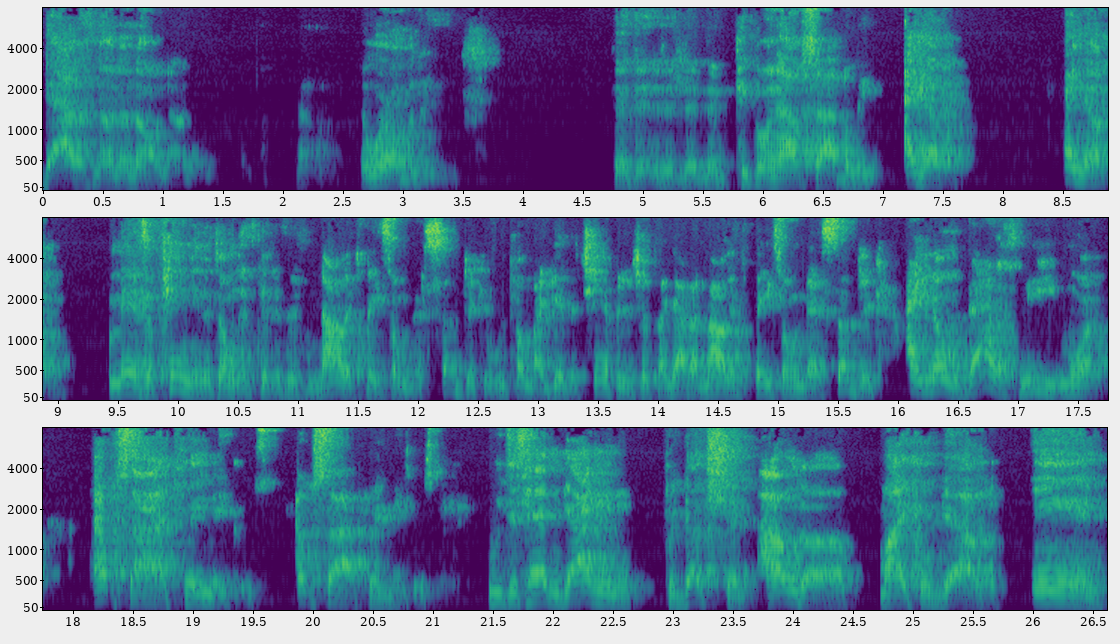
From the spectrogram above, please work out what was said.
Dallas. No, no, no, no, no, no. The world believes. The, the, the, the people on the outside believe. I know. I know a man's opinion is only as good as his knowledge base on the subject. And we're talking about getting the championships. I got a knowledge base on that subject. I know Dallas need more outside playmakers, outside playmakers. We just hadn't gotten any production out of Michael Gallup and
